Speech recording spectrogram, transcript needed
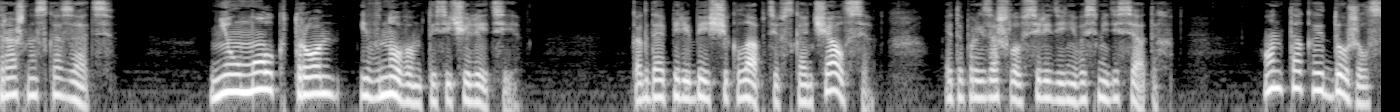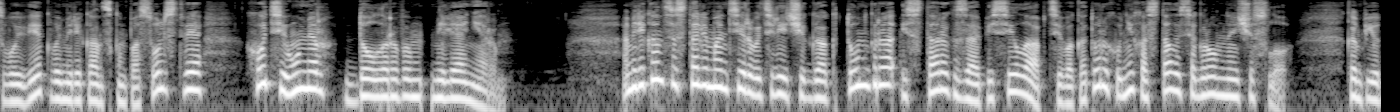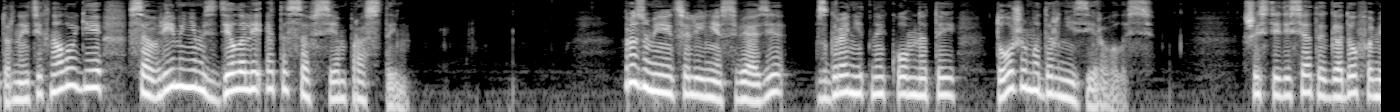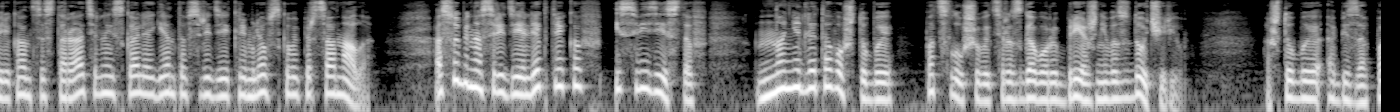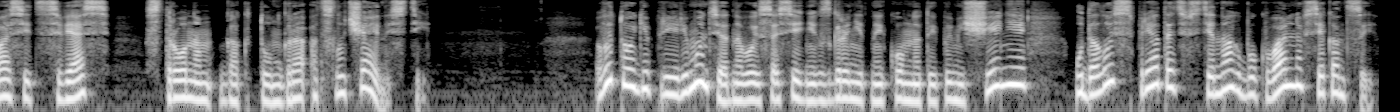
Страшно сказать. Не умолк трон и в новом тысячелетии. Когда перебежчик Лаптев скончался, это произошло в середине 80-х, он так и дожил свой век в американском посольстве, хоть и умер долларовым миллионером. Американцы стали монтировать речи Гактунгра из старых записей Лаптева, которых у них осталось огромное число. Компьютерные технологии со временем сделали это совсем простым. Разумеется, линия связи с гранитной комнатой тоже модернизировалась. 60-х годов американцы старательно искали агентов среди кремлевского персонала, особенно среди электриков и связистов, но не для того, чтобы подслушивать разговоры Брежнева с дочерью, а чтобы обезопасить связь с троном Гактунгра от случайностей. В итоге при ремонте одного из соседних с гранитной комнатой помещений удалось спрятать в стенах буквально все концы.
